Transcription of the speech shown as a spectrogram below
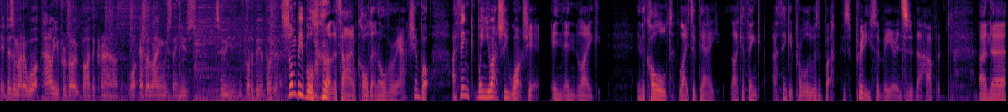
it doesn't matter what how you provoke by the crowd, whatever language they use to you, you've got to be above it. some people at the time called it an overreaction, but I think when you actually watch it in, in like in the cold light of day, like I think I think it probably was a it's a pretty severe incident that happened, and uh,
